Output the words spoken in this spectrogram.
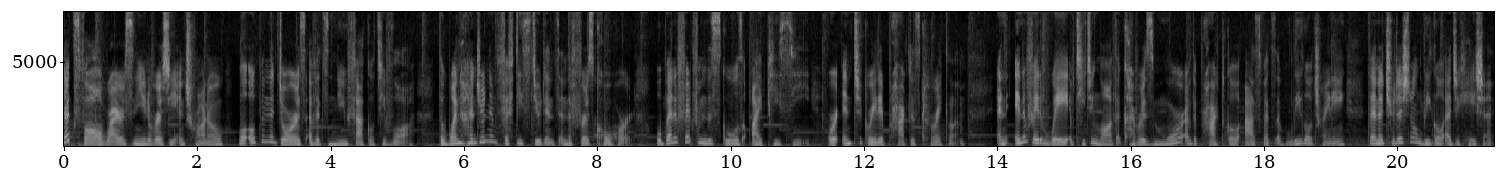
Next fall, Ryerson University in Toronto will open the doors of its new Faculty of Law. The 150 students in the first cohort will benefit from the school's IPC, or Integrated Practice Curriculum, an innovative way of teaching law that covers more of the practical aspects of legal training than a traditional legal education.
